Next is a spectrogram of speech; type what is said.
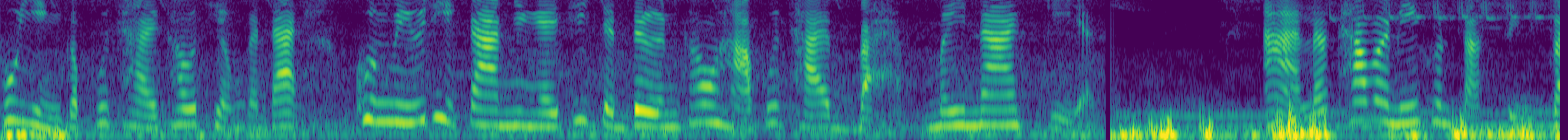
ผู้หญิงกับผู้ชายเท่าเทียมกันได้ คุณมีวิธีการยังไงที่จะเดินเข้าหาผู้ชายแบบไม่น่าเกลียด แล้วถ้าวันนี้คุณตัดสินใจ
